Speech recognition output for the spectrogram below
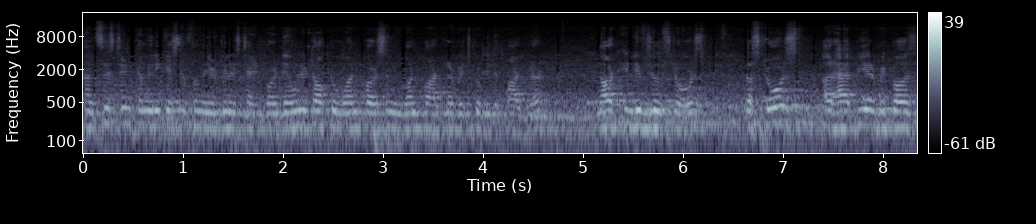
consistent communication from the utility standpoint. They only talk to one person, one partner, which could be the partner, not individual stores. The stores are happier because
